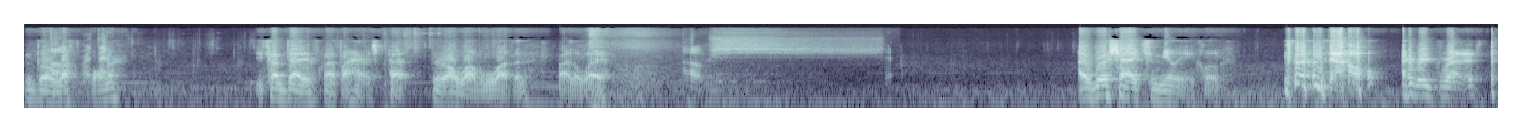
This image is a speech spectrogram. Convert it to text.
In the Oh, left right corner. there. You come down, you're gonna find Hammer's pet. They're all level 11, by the way. Oh shit. I wish I had a Chameleon Cloak. now, I regret it.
